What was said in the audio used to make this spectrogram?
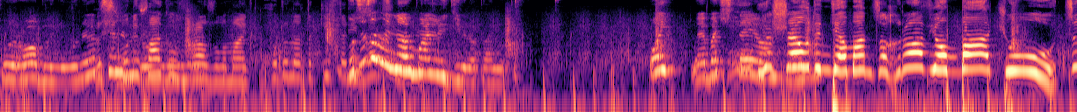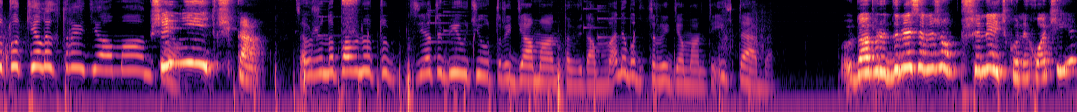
пороблені? Вони взагалі не вони факел пороблені. зразу ламають. Походу на такі старі. Оце самий нормальний дім, напевно. Ой, вибачте, я Я ще один діамант за гравієм бачу. Це тут цілих три діаманта. Пшенічка. Це вже напевно тоб- я тобі у ті три діаманта віддам. У мене буде три діаманти і в тебе. Добре, Денис, я знайшов пшеничку, не хоче її?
